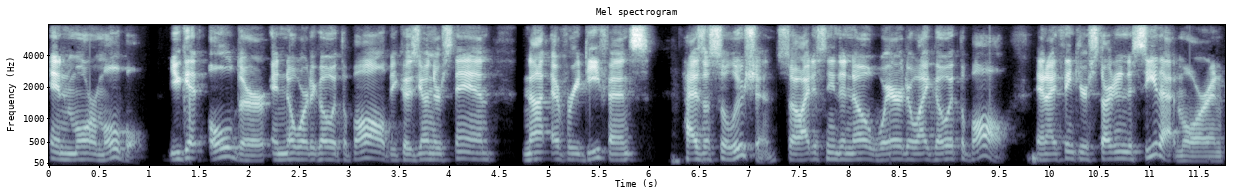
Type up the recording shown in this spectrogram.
and more mobile. You get older and know where to go with the ball because you understand not every defense has a solution. So I just need to know where do I go with the ball. And I think you're starting to see that more. And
